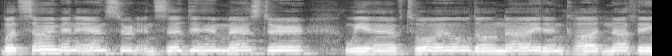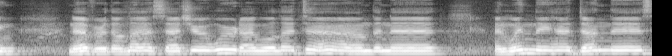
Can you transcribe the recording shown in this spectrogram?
But Simon answered and said to him, Master, we have toiled all night and caught nothing. Nevertheless, at your word I will let down the net. And when they had done this,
